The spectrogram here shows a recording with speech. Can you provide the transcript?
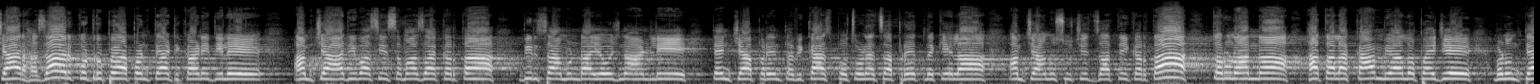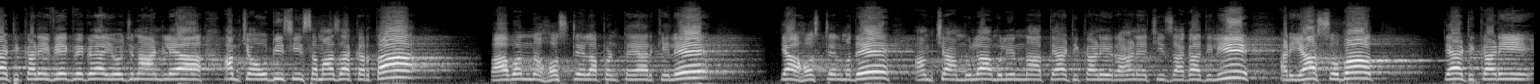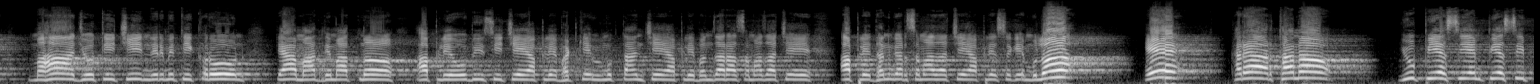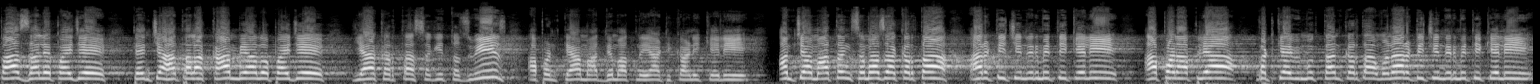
चार हजार कोटी रुपये आपण त्या ठिकाणी दिले. आमच्या आदिवासी समाजाकरता बिरसा मुंडा योजना आणली. त्यांच्यापर्यंत विकास पोचवण्याचा प्रयत्न केला. आमच्या अनुसूचित जातीकरता तरुणांना हाताला काम मिळालं पाहिजे. म्हणून त्या ठिकाणी वेगवेगळ्या योजना आणल्या. आमच्या ओबीसी समाजाकरता बावन्न हॉस्टेल आपण तयार केले. त्या हॉस्टेलमध्ये आमच्या मुला मुलींना त्या ठिकाणी राहण्याची जागा दिली आणि यासोबत त्या ठिकाणी महाज्योतीची निर्मिती करून त्या माध्यमातनं आपले ओबीसीचे आपले भटके विमुक्तांचे आपले बंजारा समाजाचे आपले धनगर समाजाचे आपले सगळे मुलं हे खऱ्या अर्थानं युपीएससी एमपीएससी पास झाले पाहिजे त्यांच्या हाताला काम मिळालं पाहिजे याकरता सगळी तजवीज आपण त्या माध्यमातून या ठिकाणी केली. आमच्या मातंग समाजाकरता आर टीची निर्मिती केली आपण आपल्या भटक्या विमुक्तांकरता वनारटीची निर्मिती केली.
